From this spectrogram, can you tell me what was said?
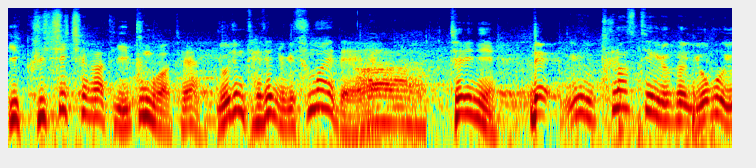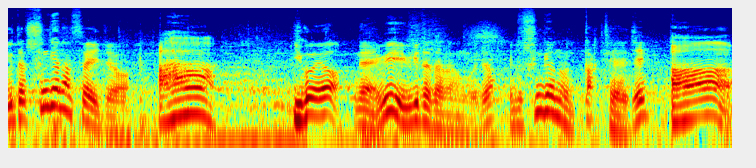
이 글씨체가 되게 이쁜 것 같아. 요즘 대세는 여기 숨어야 돼. 대리님. 네. 이 플라스틱 요거, 요거 여기다 숨겨놨어야죠. 아, 이거요? 네, 왜 여기다 달아놓은 거죠? 이거 숨겨놓으면 딱 돼야지. 아,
